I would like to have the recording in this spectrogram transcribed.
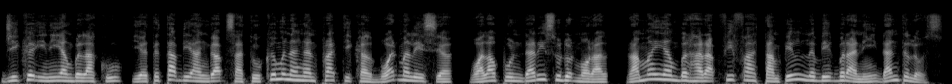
Jika ini yang berlaku, ia tetap dianggap satu kemenangan praktikal buat Malaysia, walaupun dari sudut moral, ramai yang berharap FIFA tampil lebih berani dan telus.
